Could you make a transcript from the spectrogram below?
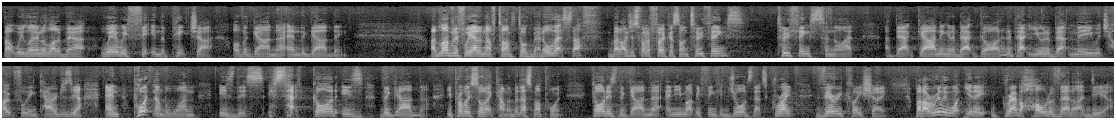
but we learn a lot about where we fit in the picture of a gardener and the gardening. I'd love it if we had enough time to talk about all that stuff, but I just want to focus on two things. Two things tonight about gardening and about God and about you and about me, which hopefully encourages you. And point number one is this is that God is the gardener. You probably saw that coming, but that's my point. God is the gardener, and you might be thinking, George, that's great, very cliche. But I really want you to grab a hold of that idea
